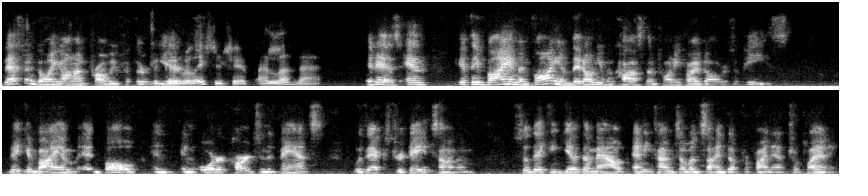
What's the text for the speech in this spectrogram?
that's been going on probably for 30 It's a years. good relationship. I love that. It is. And if they buy them in volume, they don't even cost them $25 a piece. They can buy them in bulk and, and order cards in advance with extra dates on them. So they can give them out anytime someone signs up for financial planning.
